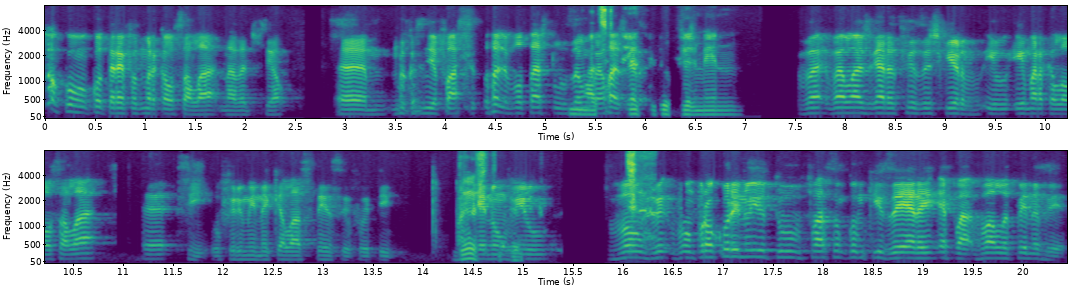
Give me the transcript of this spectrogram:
Só com, com a tarefa de marcar o Salah, nada de especial. Um, uma coisinha fácil. Olha, voltaste lesão, vai lá jogar. Vai, vai, lá jogar a defesa esquerda e, e marca lá o Salah. Uh, sim, o Firmino, aquela assistência foi tipo. Para quem não viu, Vão, ver, vão procurem no YouTube, façam como quiserem. É pá, vale a pena ver.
